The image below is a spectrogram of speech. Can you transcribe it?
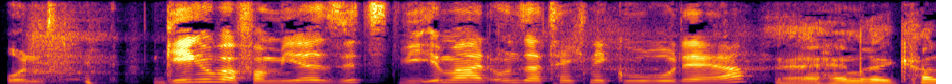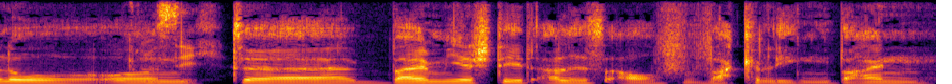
Und gegenüber von mir sitzt wie immer unser Technikguru, der Herr Henrik, hallo. Und äh, bei mir steht alles auf wackeligen Beinen.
